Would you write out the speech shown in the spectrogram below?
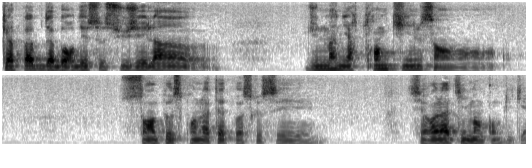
capable d'aborder ce sujet-là euh, d'une manière tranquille, sans, sans un peu se prendre la tête, parce que c'est c'est relativement compliqué.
